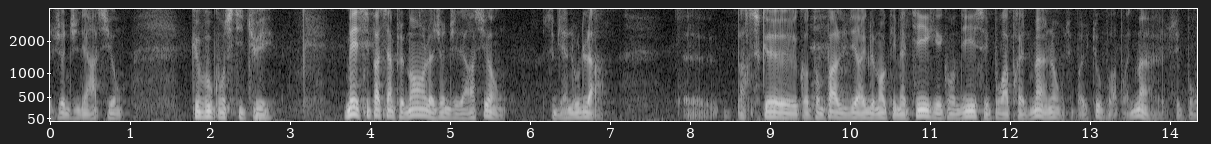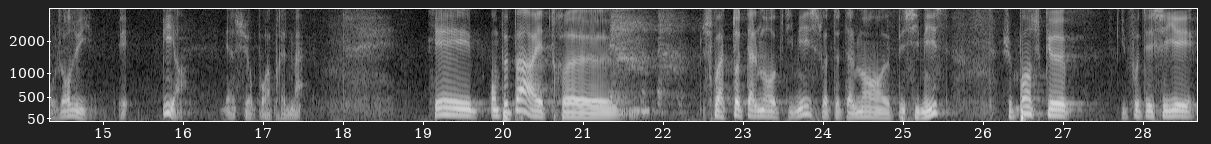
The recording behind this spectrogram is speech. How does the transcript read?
jeune génération que vous constituez. Mais ce n'est pas simplement la jeune génération, c'est bien au-delà. Euh, parce que quand on parle du dérèglement climatique et qu'on dit c'est pour après-demain, non, c'est pas du tout pour après-demain, c'est pour aujourd'hui. Et pire, bien sûr, pour après-demain. Et on ne peut pas être soit totalement optimiste, soit totalement euh, pessimiste. Je pense qu'il faut essayer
